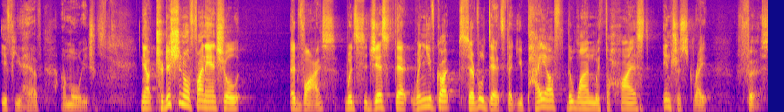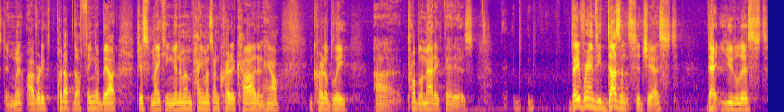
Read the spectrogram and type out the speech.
if you have a mortgage. Now, traditional financial advice would suggest that when you've got several debts that you pay off the one with the highest interest rate first. And when, I've already put up the thing about just making minimum payments on credit card and how incredibly uh, problematic that is. Dave Ramsey doesn't suggest that you list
